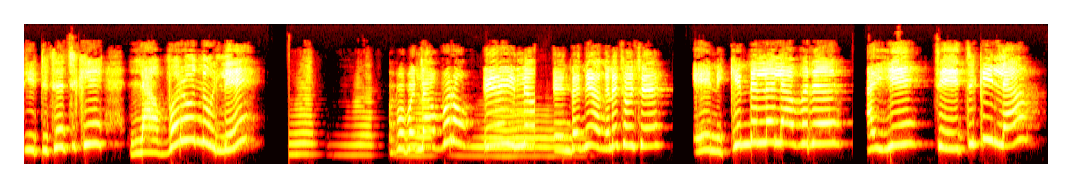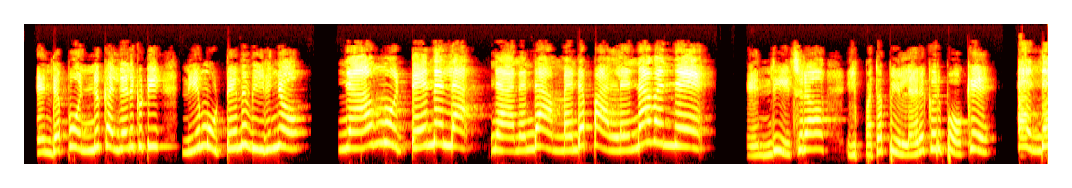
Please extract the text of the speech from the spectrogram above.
ടിറ്റി ചേച്ചിക്ക് ലവർ പിള്ളേരൊക്കെ ഒരു പോക്കേ? എന്റെ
